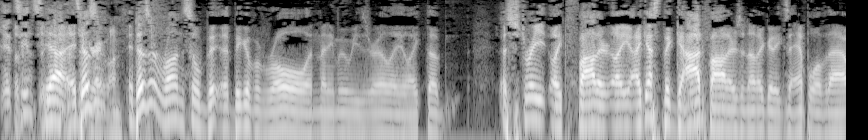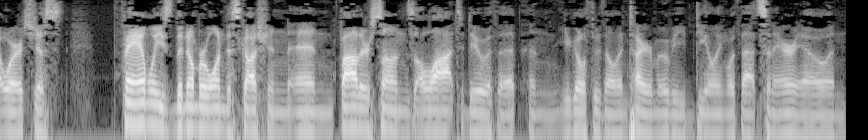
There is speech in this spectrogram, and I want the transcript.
It's, But it's, that's Yeah, it doesn't. It doesn't run so big, big of a role in many movies. Really, like the a straight like father. Like I guess The Godfather is another good example of that, where it's just family's the number one discussion, and father son's a lot to do with it, and you go through the entire movie dealing with that scenario, and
